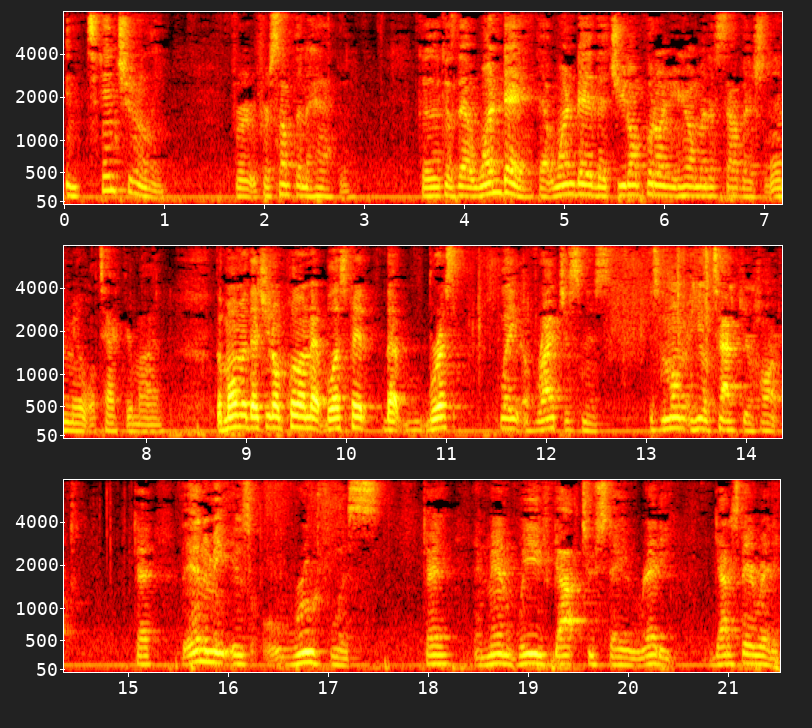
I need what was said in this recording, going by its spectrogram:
intentionally for, for something to happen, because that one day, that one day that you don't put on your helmet of salvation, the enemy will attack your mind. The moment that you don't put on that breastplate, that breastplate of righteousness, is the moment he'll attack your heart. Okay, the enemy is ruthless. Okay, and men, we've got to stay ready. You got to stay ready,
